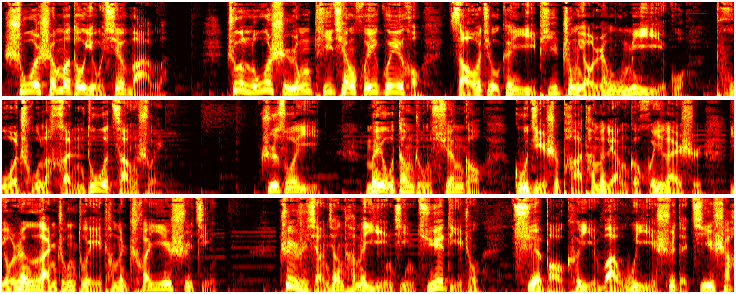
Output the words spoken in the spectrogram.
说什么都有些晚了。这罗世荣提前回归后，早就跟一批重要人物密议过，泼出了很多脏水。之所以。没有当众宣告，估计是怕他们两个回来时有人暗中对他们传音示警，这是想将他们引进绝底中，确保可以万无一失的击杀。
